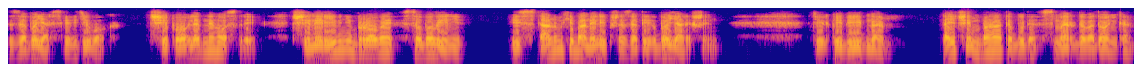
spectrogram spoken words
за боярських дівок? Чи погляд не гострий, чи не рівні брови соболині? І станом хіба не ліпше за тих бояришень? Тільки бідна, та й чим багато буде смердова донька.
